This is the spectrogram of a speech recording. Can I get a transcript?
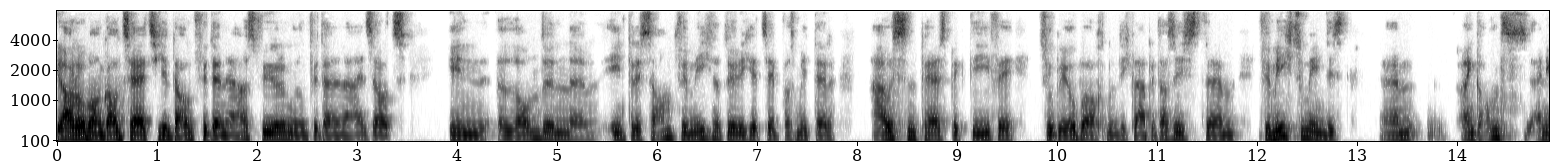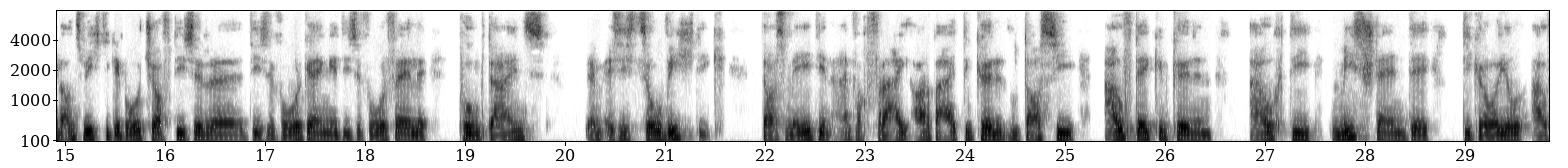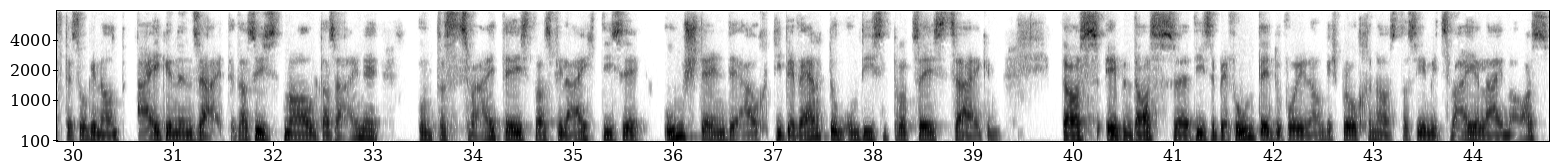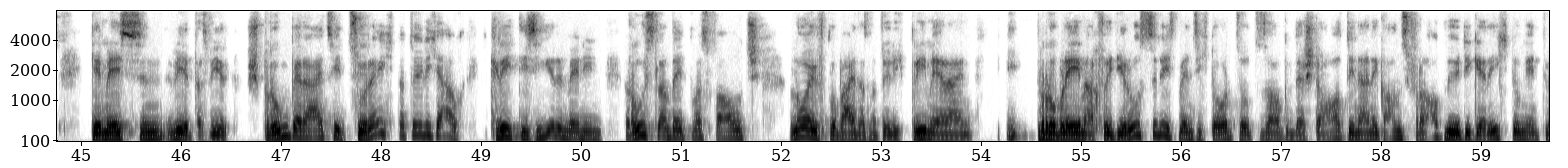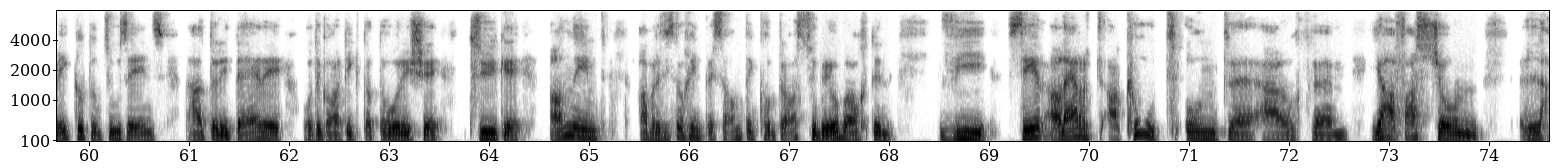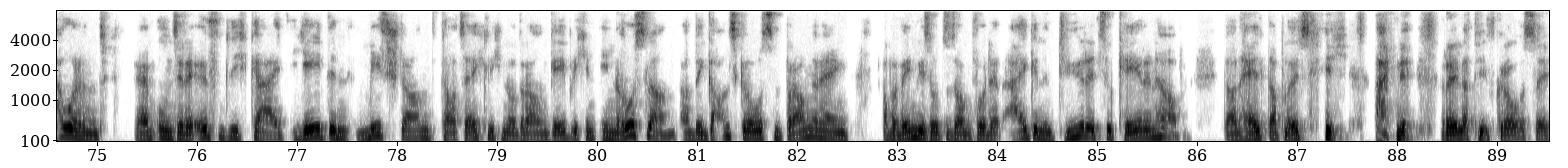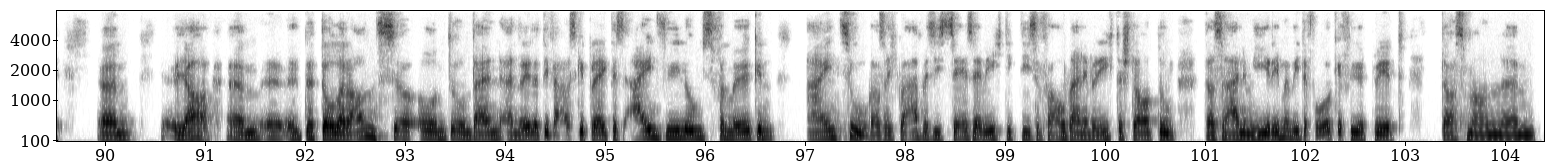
Ja, Roman, ganz herzlichen Dank für deine Ausführungen und für deinen Einsatz in London. Ähm, interessant für mich natürlich jetzt etwas mit der Außenperspektive zu beobachten. Und ich glaube, das ist ähm, für mich zumindest ähm, ein ganz, eine ganz wichtige Botschaft dieser, äh, dieser Vorgänge, dieser Vorfälle. Punkt eins, es ist so wichtig, dass Medien einfach frei arbeiten können und dass sie aufdecken können, auch die Missstände, die Gräuel auf der sogenannten eigenen Seite. Das ist mal das eine. Und das zweite ist, was vielleicht diese Umstände, auch die Bewertung um diesen Prozess zeigen. dass eben das, äh, dieser Befund, den du vorhin angesprochen hast, dass hier mit zweierlei Maß gemessen wird, dass wir sprungbereit sind, zu Recht natürlich auch kritisieren, wenn in Russland etwas falsch läuft, wobei das natürlich primär ein Problem auch für die Russen ist, wenn sich dort sozusagen der Staat in eine ganz fragwürdige Richtung entwickelt und zusehends autoritäre oder gar diktatorische Züge annimmt. Aber es ist doch interessant, den Kontrast zu beobachten, wie sehr alert, akut und äh, auch ähm, ja fast schon lauernd ähm, unsere Öffentlichkeit jeden Missstand tatsächlichen oder angeblichen in Russland an den ganz großen Pranger hängt. Aber wenn wir sozusagen vor der eigenen Türe zu kehren haben, dann hält da plötzlich eine relativ große ähm, ja, ähm, äh, Toleranz und, und ein, ein relativ ausgeprägtes Einfühlungsvermögen Einzug. Also ich glaube, es ist sehr, sehr wichtig, dieser Fall deiner Berichterstattung, dass einem hier immer wieder vorgeführt wird, dass man ähm,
